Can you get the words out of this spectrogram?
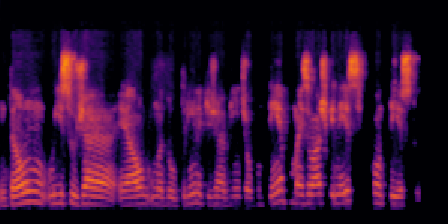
Então, isso já é uma doutrina que já vinha de algum tempo, mas eu acho que nesse contexto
